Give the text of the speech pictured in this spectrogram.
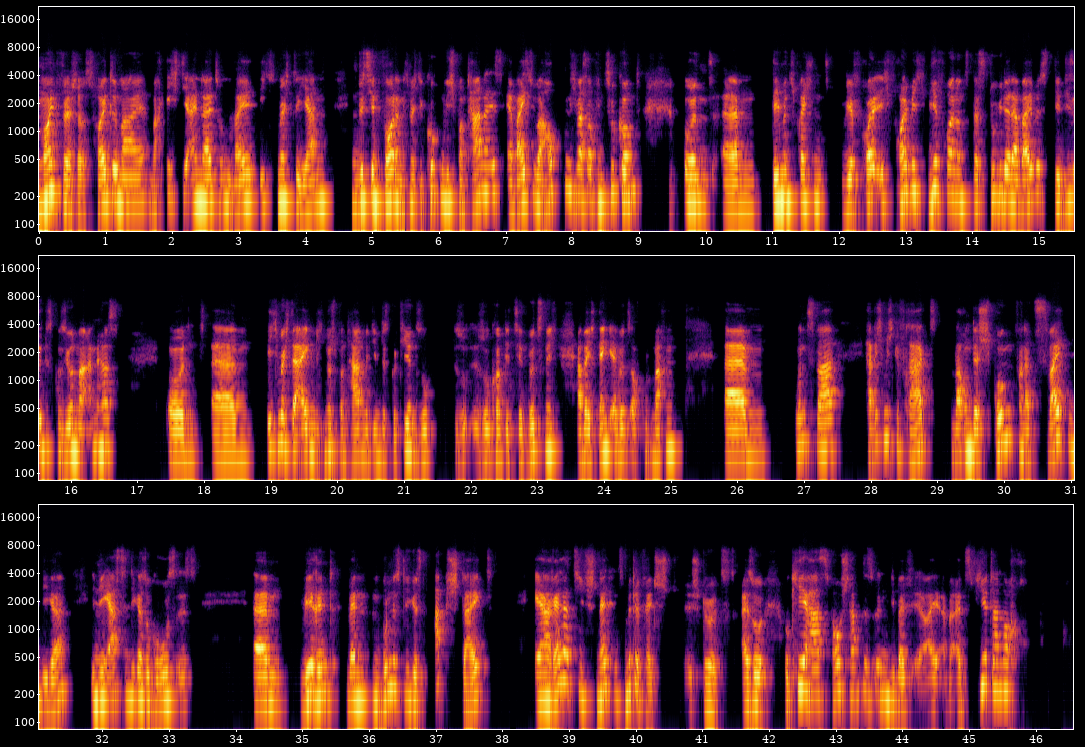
Moin Freshers, heute mal mache ich die Einleitung, weil ich möchte Jan ein bisschen fordern. Ich möchte gucken, wie spontan er ist. Er weiß überhaupt nicht, was auf ihn zukommt und ähm, dementsprechend, wir freu, ich freue mich, wir freuen uns, dass du wieder dabei bist, dir diese Diskussion mal anhörst und ähm, ich möchte eigentlich nur spontan mit ihm diskutieren. So, so, so kompliziert wird es nicht, aber ich denke, er wird es auch gut machen. Ähm, und zwar habe ich mich gefragt, warum der Sprung von der zweiten Liga in die erste Liga so groß ist, ähm, während wenn ein Bundesligist absteigt, er relativ schnell ins Mittelfeld stürzt. Also, okay, HSV schafft es irgendwie bei, äh, als Vierter noch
